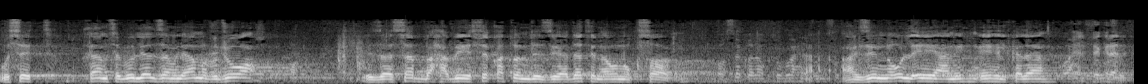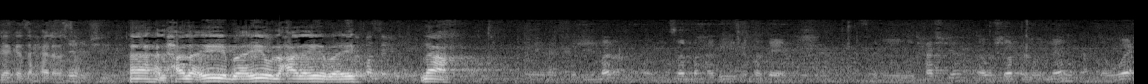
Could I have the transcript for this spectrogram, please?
وست. خمسة بيقول يلزم الإمام الرجوع إذا سبح به ثقة لزيادة أو نقصان. هو الثقة ده مكتوب واحد عايزين نقول إيه يعني؟ إيه الكلام؟ الفكرة ان فيها كذا حالة بس ها الحالة إيه يبقى إيه والحالة إيه يبقى إيه؟ نعم. في المد يسبح به ثقتان في الحاشية أو الشرح اللي قلناه لو واحد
